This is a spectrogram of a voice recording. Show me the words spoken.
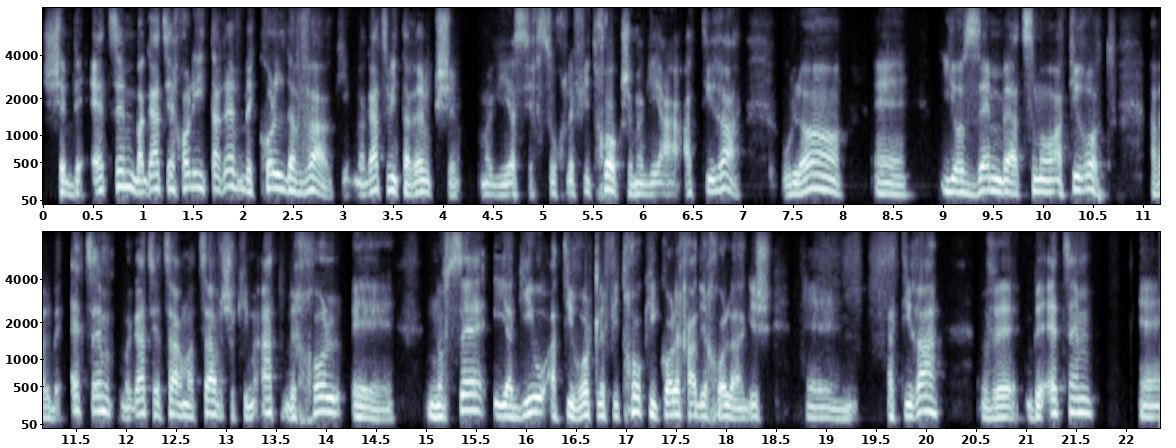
שבעצם בג"ץ יכול להתערב בכל דבר, כי בג"ץ מתערב כשמגיע סכסוך לפתחו, כשמגיעה עתירה. הוא לא אה, יוזם בעצמו עתירות, אבל בעצם בג"ץ יצר מצב שכמעט בכל אה, נושא יגיעו עתירות לפתחו, כי כל אחד יכול להגיש אה, עתירה, ובעצם אה,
